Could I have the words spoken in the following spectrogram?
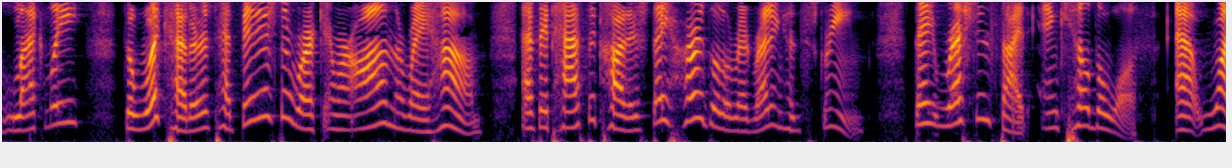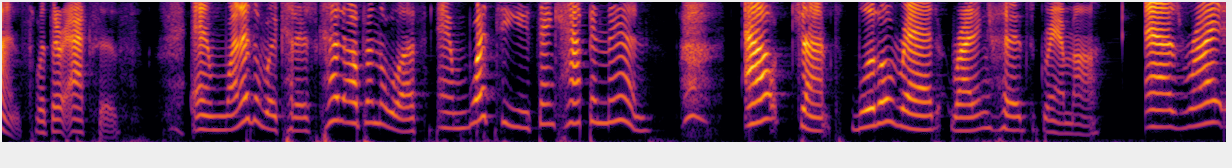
Luckily, the woodcutters had finished their work and were on their way home. As they passed the cottage, they heard Little Red Riding Hood scream. They rushed inside and killed the wolf at once with their axes. And one of the woodcutters cut open the wolf, and what do you think happened then? Out jumped Little Red Riding Hood's grandma as right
